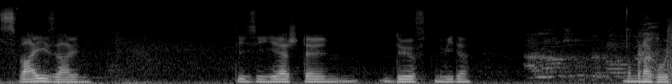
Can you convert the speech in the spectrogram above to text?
zwei sein, die sie herstellen dürften wieder. Aber na gut.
